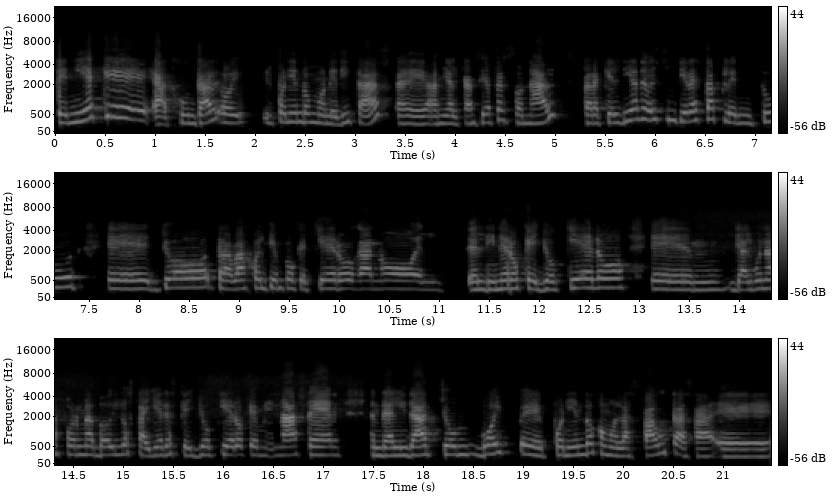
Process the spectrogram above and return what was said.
tenía que adjuntar o ir poniendo moneditas eh, a mi alcancía personal para que el día de hoy sintiera esta plenitud. Eh, yo trabajo el tiempo que quiero, gano el el dinero que yo quiero, em, de alguna forma doy los talleres que yo quiero que me nacen. En realidad yo voy eh, poniendo como las pautas eh,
